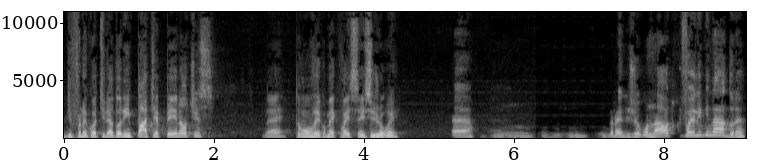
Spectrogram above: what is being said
de franco atirador, empate é pênaltis, né? Então vamos ver como é que vai ser esse jogo aí. É, um, um, um grande jogo. O Náutico foi eliminado, né?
